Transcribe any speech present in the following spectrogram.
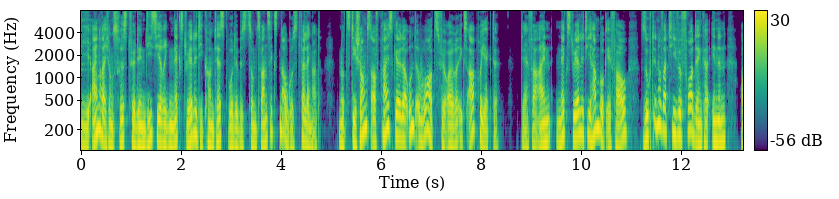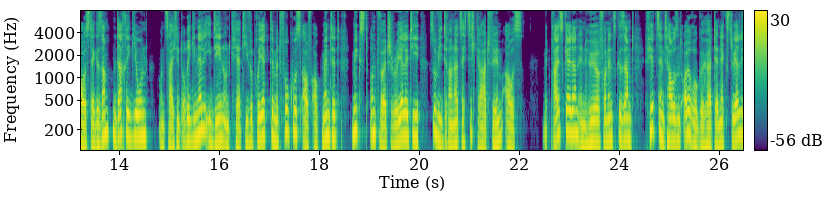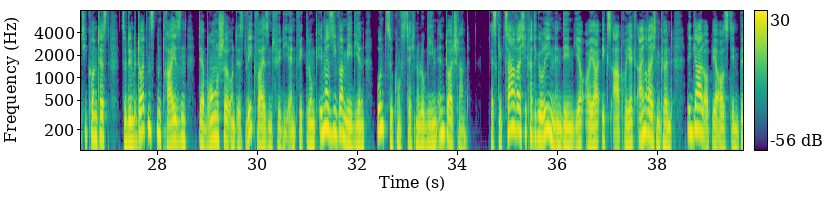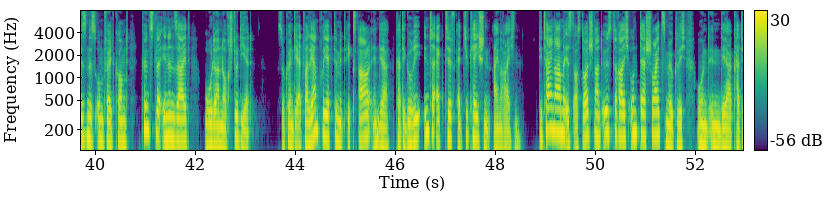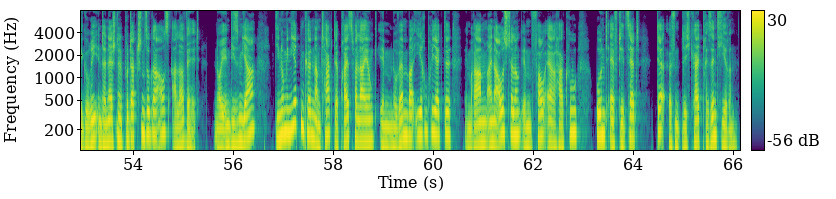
Die Einreichungsfrist für den diesjährigen Next Reality Contest wurde bis zum 20. August verlängert. Nutzt die Chance auf Preisgelder und Awards für eure XR-Projekte. Der Verein Next Reality Hamburg e.V. sucht innovative VordenkerInnen aus der gesamten Dachregion und zeichnet originelle Ideen und kreative Projekte mit Fokus auf Augmented, Mixed und Virtual Reality sowie 360-Grad-Film aus. Mit Preisgeldern in Höhe von insgesamt 14.000 Euro gehört der Next Reality Contest zu den bedeutendsten Preisen der Branche und ist wegweisend für die Entwicklung immersiver Medien und Zukunftstechnologien in Deutschland. Es gibt zahlreiche Kategorien, in denen ihr euer XR-Projekt einreichen könnt, egal ob ihr aus dem Business-Umfeld kommt, KünstlerInnen seid oder noch studiert. So könnt ihr etwa Lernprojekte mit XR in der Kategorie Interactive Education einreichen. Die Teilnahme ist aus Deutschland, Österreich und der Schweiz möglich und in der Kategorie International Production sogar aus aller Welt. Neu in diesem Jahr, die Nominierten können am Tag der Preisverleihung im November ihre Projekte im Rahmen einer Ausstellung im VRHQ und FTZ der Öffentlichkeit präsentieren.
